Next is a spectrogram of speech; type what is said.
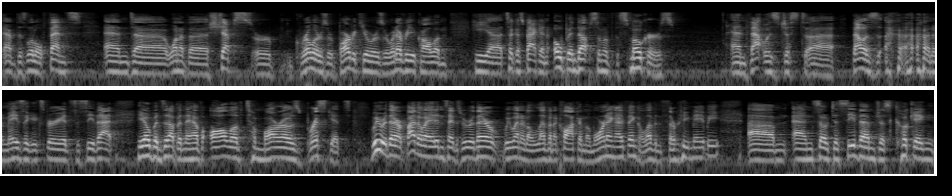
Have this little fence. And uh, one of the chefs or grillers or barbecuers or whatever you call them, he uh, took us back and opened up some of the smokers and that was just uh, that was an amazing experience to see that. He opens it up and they have all of tomorrow's briskets. We were there by the way i didn't say this we were there we went at 11 o'clock in the morning i think 11.30 maybe. Um, and so to see them just cooking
